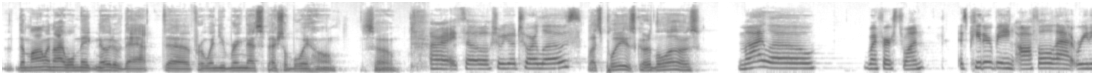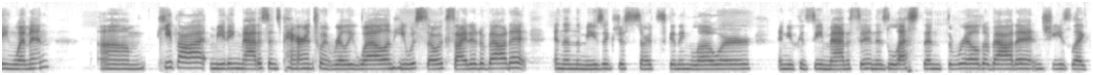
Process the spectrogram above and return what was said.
the mom and I will make note of that uh, for when you bring that special boy home. So, all right. So, should we go to our lows? Let's please go to the lows. My low, my first one, is Peter being awful at reading women. Um, he thought meeting Madison's parents went really well, and he was so excited about it. and then the music just starts getting lower and you can see Madison is less than thrilled about it and she's like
